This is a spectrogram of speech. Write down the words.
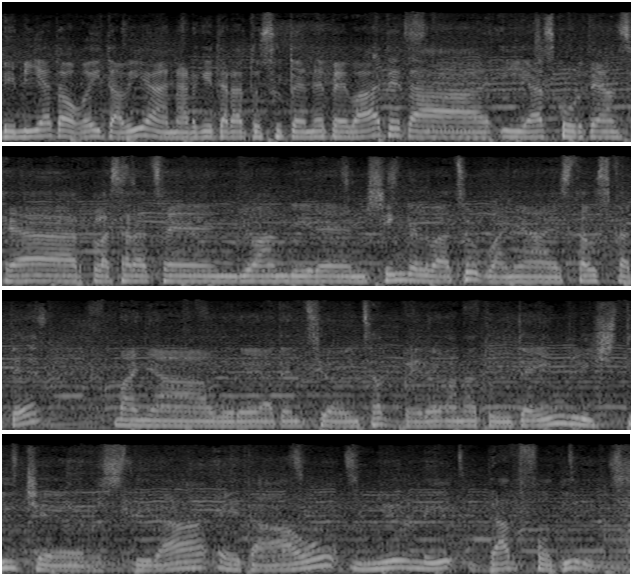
2008an argitaratu zuten epe bat eta iazko urtean zehar plazaratzen joan diren single batzuk, baina ez dauzkate, baina gure atentzioa bintzat bere ganatu dute English Teachers dira eta hau Nearly That For Deals.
